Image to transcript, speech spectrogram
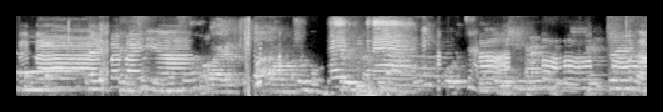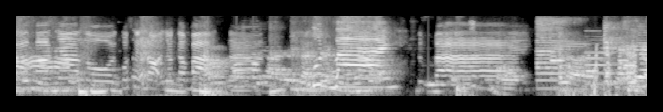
Bye bye. Bye bye Hiền. Bye bye. Bye bye. nha rồi. Cô sẽ đợi cho các bạn. Bye Goodbye. Goodbye. Bye, Bye. Bye Bye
